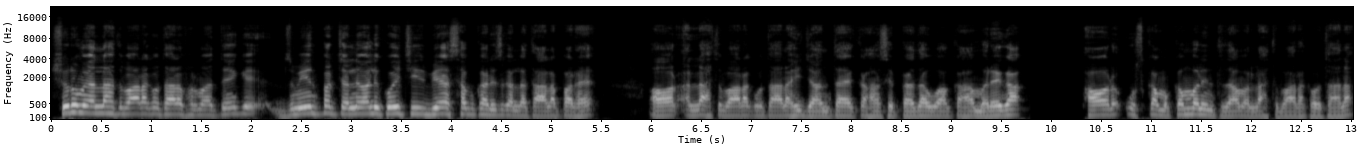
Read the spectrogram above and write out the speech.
शुरू में अल्लाह तबारक व ताली फरमाते हैं कि ज़मीन पर चलने वाली कोई चीज़ भी है, सब का रिज़्क अल्लाह ताला पर है। और अल्लाह तबारक व ही जानता है कहाँ से पैदा हुआ, कहाँ मरेगा और उसका मुकम्मल इंतज़ाम अल्लाह तबारक व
